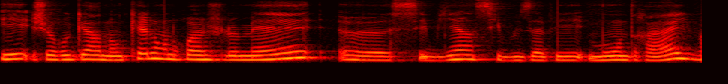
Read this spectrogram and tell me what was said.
Et je regarde dans quel endroit je le mets. Euh, c'est bien si vous avez mon Drive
